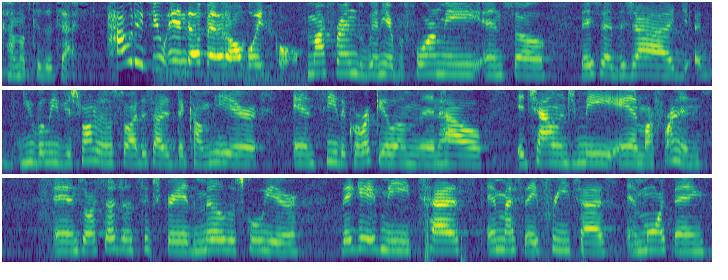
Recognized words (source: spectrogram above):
come up to the test. How did you end up at an all-boys school? My friends went here before me, and so they said, DJah, you believe you're smart enough, so I decided to come here and see the curriculum and how it challenged me and my friends. And so I started in sixth grade, the middle of the school year. They gave me tests, MSA pre-tests, and more things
